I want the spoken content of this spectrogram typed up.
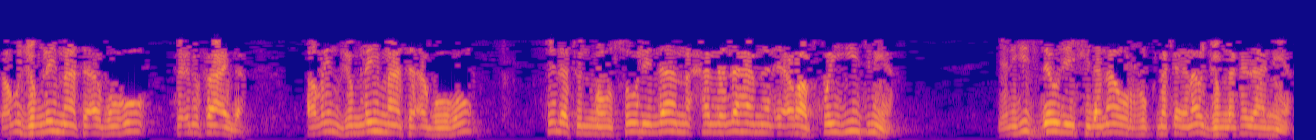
فأبو جملة مات أبوه فعل فاعلة. أظن جملة مات أبوه صلة الموصول لا محل لها من الإعراب. خوي هي جنيه يعني هيج دولي لنا والركن كذا والجملة كذا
